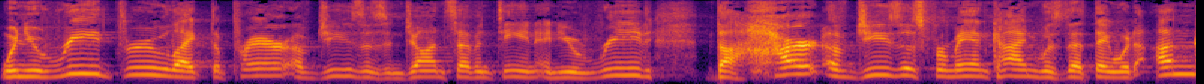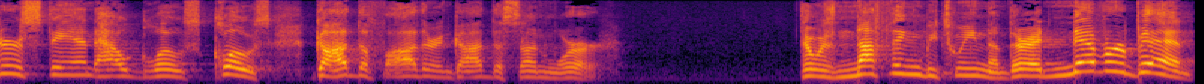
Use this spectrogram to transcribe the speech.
when you read through like the prayer of Jesus in John 17 and you read the heart of Jesus for mankind was that they would understand how close, close God the Father and God the Son were. There was nothing between them. There had never been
